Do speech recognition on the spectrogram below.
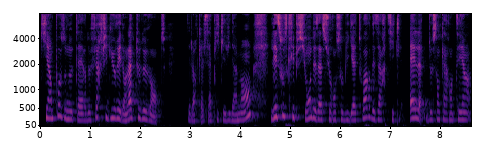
qui impose aux notaires de faire figurer dans l'acte de vente dès lors qu'elle s'applique évidemment, les souscriptions des assurances obligatoires des articles L241-1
